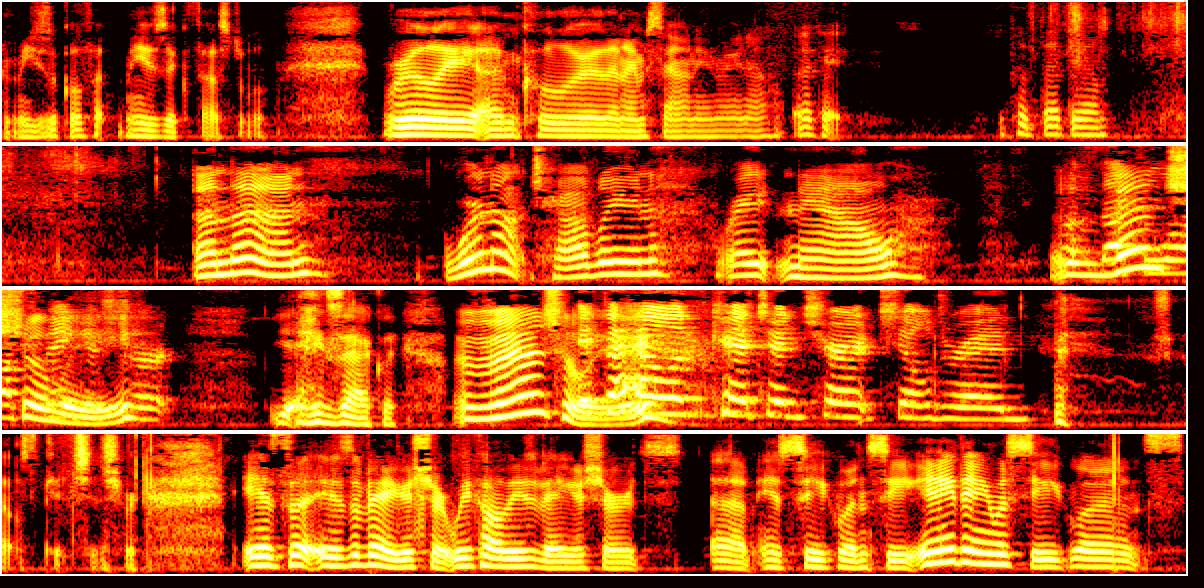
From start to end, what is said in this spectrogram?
a musical music festival. Really, I'm cooler than I'm sounding right now. Okay, put that down. And then we're not traveling right now, but well, eventually. Yeah, exactly. Eventually, it's a Hell's Kitchen shirt, children. Hell's Kitchen shirt. It's a it's a Vegas shirt. We call these Vegas shirts. Um, it's sequency. Anything with sequence,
